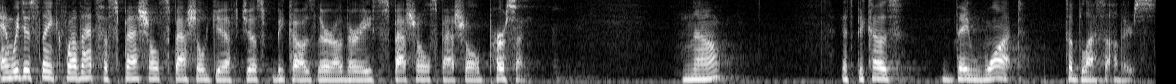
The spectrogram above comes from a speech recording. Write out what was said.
and we just think, well, that's a special, special gift just because they're a very special, special person. No, it's because they want to bless others.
